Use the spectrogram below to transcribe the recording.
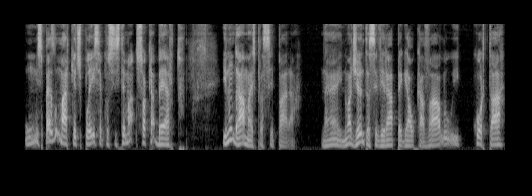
uma espécie de marketplace, ecossistema, só que aberto. E não dá mais para separar. Né? E não adianta você virar, pegar o cavalo e cortar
